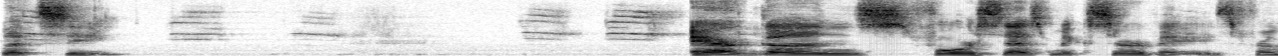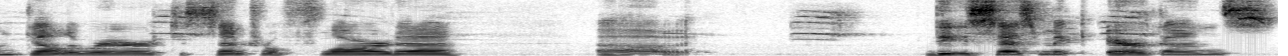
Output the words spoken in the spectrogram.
let's see. Air guns for seismic surveys from Delaware to Central Florida. Uh, these seismic air guns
